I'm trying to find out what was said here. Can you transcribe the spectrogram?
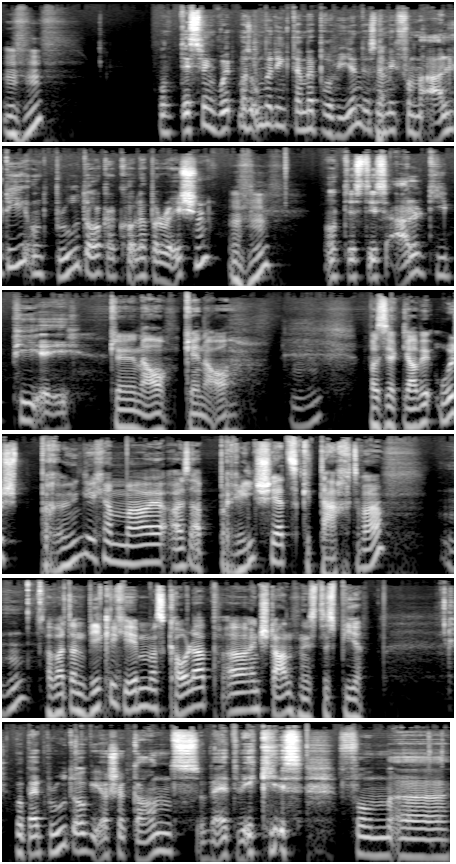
Mhm. Und deswegen wollten wir es unbedingt einmal probieren. Das ist nämlich vom Aldi und Brewdog eine Collaboration. Mhm. Und das ist das Aldi PA. Genau, genau. Was ja, glaube ich, ursprünglich einmal als Aprilscherz gedacht war, Mhm. aber dann wirklich eben als Collab äh, entstanden ist, das Bier. Wobei Brewdog ja schon ganz weit weg ist vom, äh,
